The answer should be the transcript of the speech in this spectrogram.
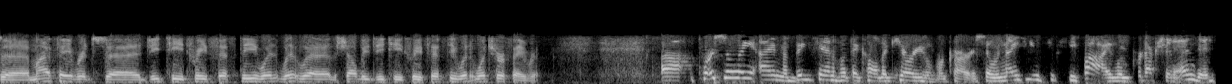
Uh, my favorite's uh, GT 350. What, what, uh, the Shelby GT 350. What, what's your favorite? Uh, personally, I'm a big fan of what they call the carryover cars. So in 1965, when production ended,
